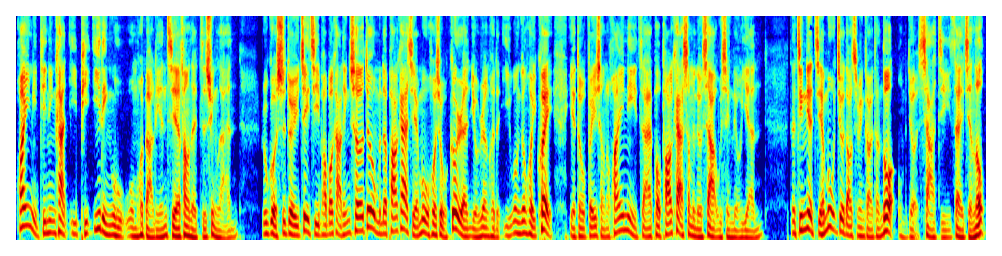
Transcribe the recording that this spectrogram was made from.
欢迎你听听看 EP 一零五，我们会把链接放在资讯栏。如果是对于这期跑跑卡丁车，对我们的 Podcast 节目，或是我个人有任何的疑问跟回馈，也都非常的欢迎你在 Apple Podcast 上面留下五星留言。那今天的节目就到这边告一段落，我们就下集再见喽，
